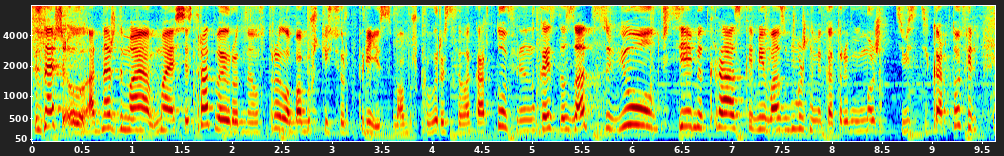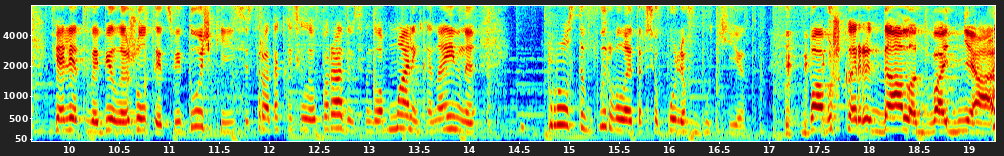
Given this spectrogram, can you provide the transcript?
Ты знаешь, э, однажды моя, моя сестра двоюродная устроила бабушке сюрприз. Бабушка вырастила картофель, и наконец-то зацвел всеми красками возможными, которыми может цвести картофель. Фиолетовые, белые, желтые цветочки. И сестра так хотела ее порадовать. Она была маленькая, наивная. Просто вырвала это все поле в букет. Бабушка рыдала два дня.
